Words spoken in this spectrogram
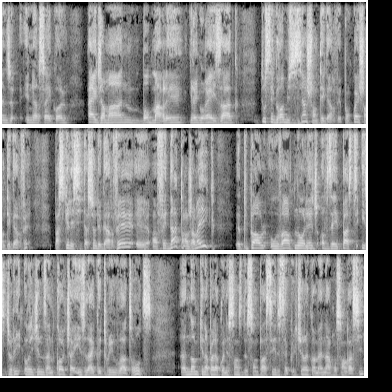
and the Inner Cycle, Elijah Man, Bob Marley, Gregory Isaac, tous ces grands musiciens chantaient Garvey. Pourquoi ils chantaient Garvey? Parce que les citations de Garvey euh, ont fait date en Jamaïque. People without knowledge of their past history, origins and culture is like a tree without roots. Un homme qui n'a pas la connaissance de son passé, de sa culture, est comme un arbre sans racines.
